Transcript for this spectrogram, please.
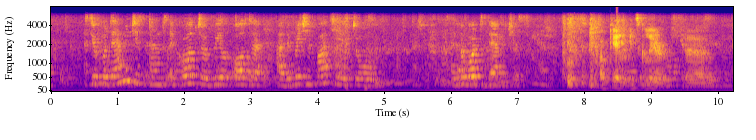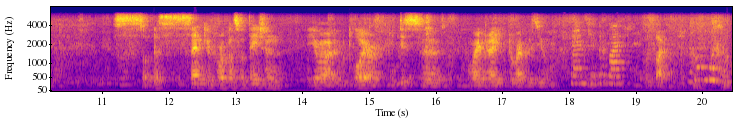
sue for damages and a court will order uh, the breaching party to award damages. Okay, it's clear. So, uh, thank you for consultation. You are a good lawyer. It is uh, very great to work with you. Thank you. Goodbye. Goodbye.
